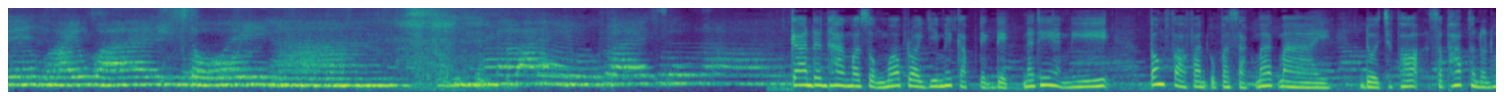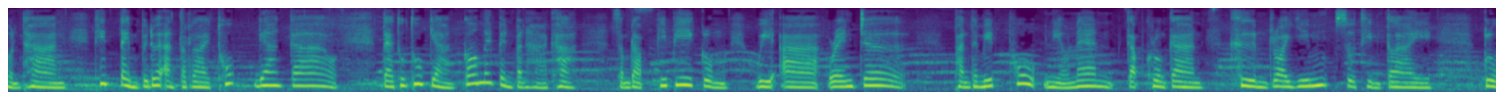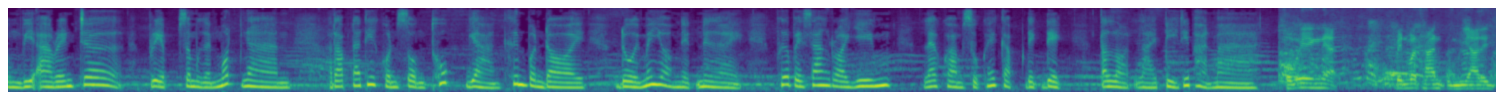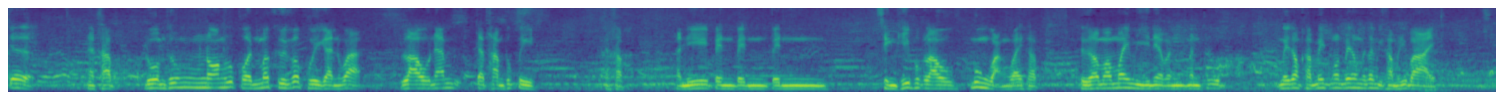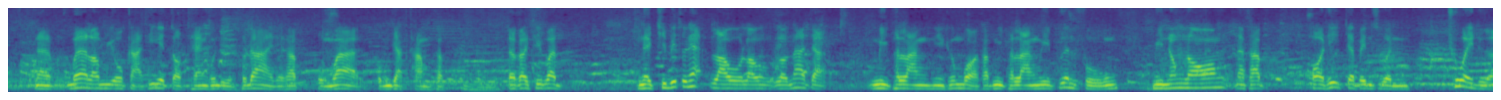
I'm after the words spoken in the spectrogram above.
การเดินทางมาส่งมอบรอยยิ้มให้กับเด็กๆ หน้าที่แห่งนี้ต้องฝ่าฟันอุปสรรคมากมาย โดยเฉพาะสภาพถนนหนทางที่เต็มไปด้วยอันตรายทุกย่างก้าว แต่ทุกๆอย่างก็ไม่เป็นปัญหาค่ะสำหรับพี่ๆกลุ่ม VR Ranger พันธมิตรผู้เหนียวแน่นกับโครงการคืนรอยยิ้มสู่ถิ่นไกล กลุ่ม VR Ranger เปรียบเสมือนมดงาน รับหน้าที่ขนส่งทุกอย่างขึ้นบนดอย โดยไม่ยอมเหน็ดเหนื่อย เพื่อไปสร้างรอยยิ้ม และความสุขให้กับเด็กๆ ตลอดหลายปีที่ผ่านมา ผมเองเนี่ย เป็นประธานกลุ่ม VR Ranger นะครับรวมทุกน้องทุกคนเมื่อคืนก็คุยกันว่าเรานะจะทำทุกปีนะครับอันนี้เป็นเป็นเป็นสิ่งที่พวกเรามุ่งหวังไว้ครับ คือคำว่าไม่มีเนี่ยมันมันพูดไม่ต้องคำไม่ไม่ต้องไม่ต้องมีคำอธิบาย นะเมื่อเรามีโอกาสที่จะตอบแทนคนอื่นเขาได้นะครับ ผมว่าผมอยากทำครับ แล้วก็คิดว่าในชีวิตตัวเนี้ยเราเราเราน่าจะมีพลังอย่างที่ผมบอกครับ มีพลังมีเพื่อนฝูง มีน้องๆนะครับ พอที่จะเป็นส่วนช่วยเหลือ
